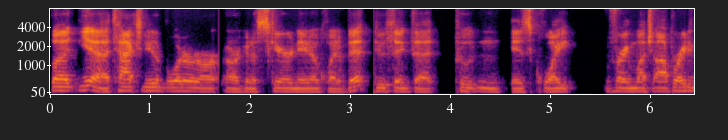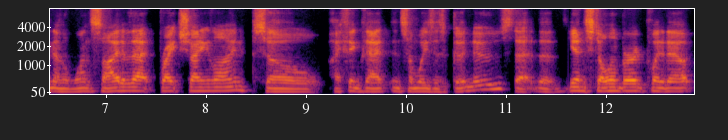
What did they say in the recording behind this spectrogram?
But yeah, attacks near the border are, are going to scare NATO quite a bit. I do think that Putin is quite very much operating on the one side of that bright shiny line. So I think that in some ways is good news that the Jens Stoltenberg pointed out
